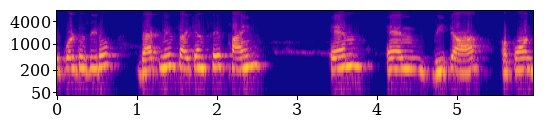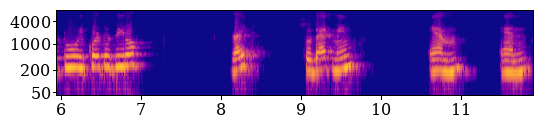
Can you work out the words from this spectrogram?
equal to 0. That means I can say sine m n beta upon 2 equal to 0. Right? So that means m n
